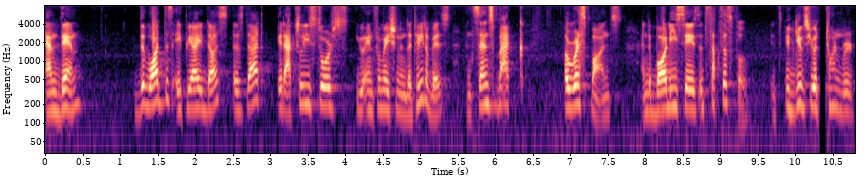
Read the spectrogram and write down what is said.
and then the, what this API does is that it actually stores your information in the database and sends back a response, and the body says it's successful. It, it gives you a 200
